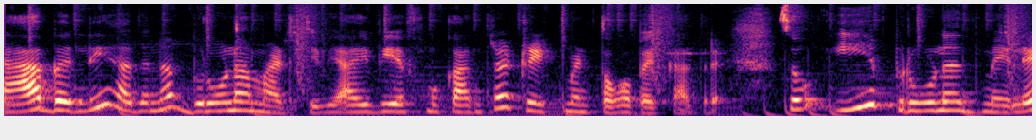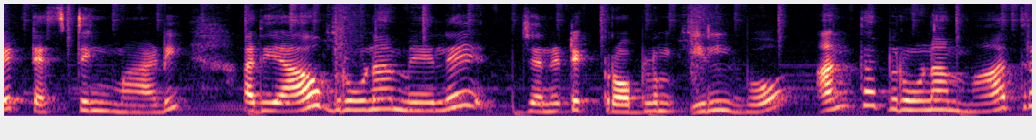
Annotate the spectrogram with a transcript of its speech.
ಲ್ಯಾಬಲ್ಲಿ ಅದನ್ನು ಭ್ರೂಣ ಮಾಡ್ತೀವಿ ಐ ವಿ ಎಫ್ ಮುಖಾಂತರ ಟ್ರೀಟ್ಮೆಂಟ್ ತೊಗೋಬೇಕಾದ್ರೆ. ಸೊ ಈ ಭ್ರೂಣದ ಮೇಲೆ ಟೆಸ್ಟಿಂಗ್ ಮಾಡಿ, ಅದು ಯಾವ ಭ್ರೂಣ ಮೇಲೆ ಜೆನೆಟಿಕ್ ಪ್ರಾಬ್ಲಮ್ ಇಲ್ವೋ ಅಂಥ ಭ್ರೂಣ ಮಾತ್ರ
